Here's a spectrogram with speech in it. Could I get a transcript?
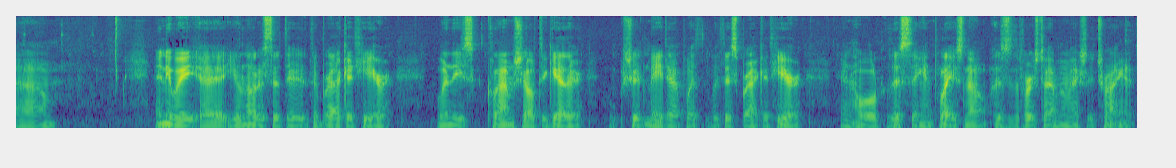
Um, anyway, uh, you'll notice that the, the bracket here, when these clamshell together, should mate up with, with this bracket here and hold this thing in place. Now, this is the first time I'm actually trying it.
